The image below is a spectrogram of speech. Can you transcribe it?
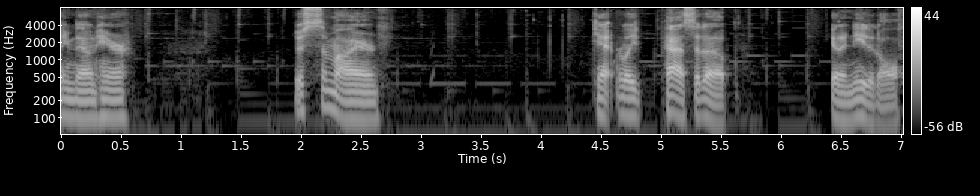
Anything down here? Just some iron. Can't really pass it up. Gonna need it all.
